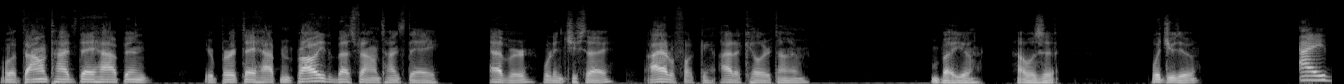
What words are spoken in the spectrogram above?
well, Valentine's Day happened. Your birthday happened. Probably the best Valentine's Day ever, wouldn't you say? I had a fucking, I had a killer time. What about you? How was it? What'd you do? I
